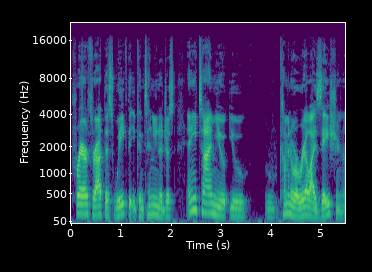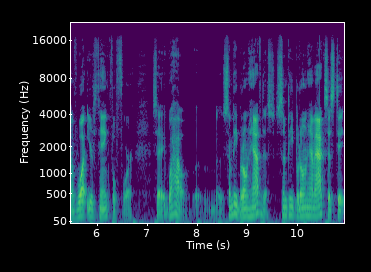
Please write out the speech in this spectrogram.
prayer throughout this week that you continue to just, anytime you, you come into a realization of what you're thankful for. Say, wow, some people don't have this. Some people don't have access to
